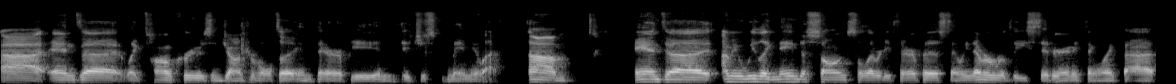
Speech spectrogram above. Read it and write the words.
uh, and uh, like Tom Cruise and John Travolta in therapy, and it just made me laugh. Um, and uh, I mean, we like named a song "Celebrity Therapist," and we never released it or anything like that.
